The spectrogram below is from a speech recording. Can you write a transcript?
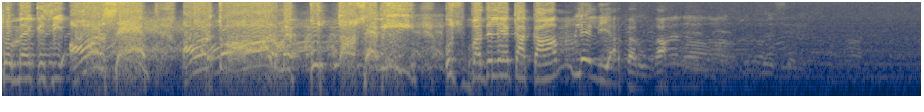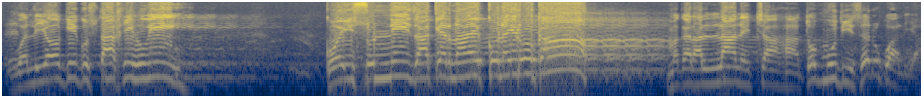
तो मैं किसी और से और तो और मैं कुत्तों से भी उस बदले का काम ले लिया करूँगा। वलियों की गुस्ताखी हुई। कोई सुन्नी जाकिर नायक को नहीं रोका। मगर अल्लाह ने चाहा तो मोदी से रुकवा लिया।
